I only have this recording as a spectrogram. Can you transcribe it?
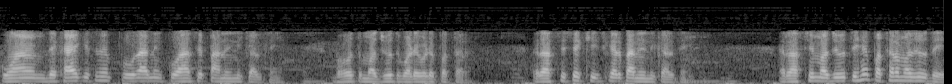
कुआँ देखा है किसने? पुराने कुआँ से पानी निकालते हैं। बहुत मज़बूत बड़े बड़े पत्थर। रस्सी से खींचकर पानी निकालते हैं। रस्सी मज़बूत है पत्थर मज़बूत है?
